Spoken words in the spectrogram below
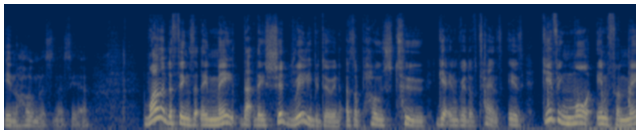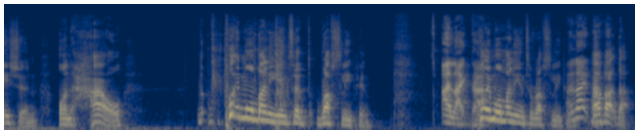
in homelessness. Yeah. One of the things that they made that they should really be doing, as opposed to getting rid of tents, is giving more information on how putting more money into rough sleeping. I like that. Putting more money into rough sleeping. I like that. How about that?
